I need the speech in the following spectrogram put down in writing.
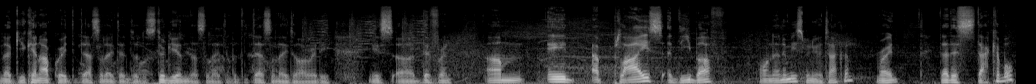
Like you can upgrade the Desolator into the Stygian Desolator, but the Desolator already is uh, different. Um, it applies a debuff on enemies when you attack them, right? That is stackable.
